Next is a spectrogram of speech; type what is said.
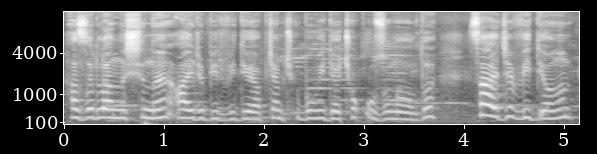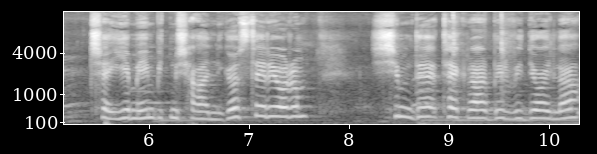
hazırlanışını ayrı bir video yapacağım. Çünkü bu video çok uzun oldu. Sadece videonun şey yemeğin bitmiş halini gösteriyorum. Şimdi tekrar bir videoyla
